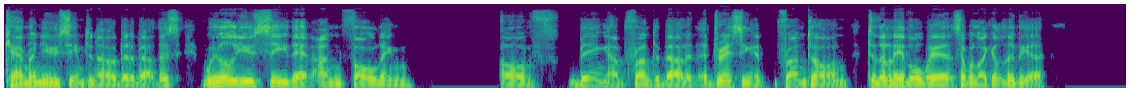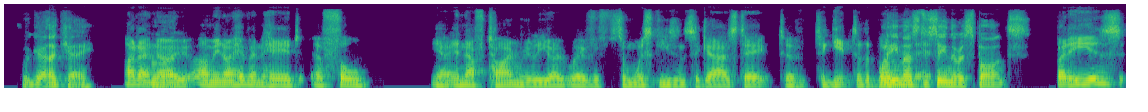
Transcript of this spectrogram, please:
Cameron, you seem to know a bit about this. Will you see that unfolding of being upfront about it, addressing it front on to the level where someone like Olivia would go, okay, I don't Right. know. I mean, I haven't had a full, you know, enough time really o- over some whiskies and cigars to to to get to the bottom. well, he of must that. have seen the response But he is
